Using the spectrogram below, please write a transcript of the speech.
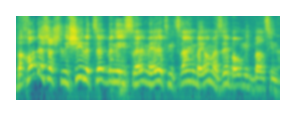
בחודש השלישי לצאת בני ישראל מארץ מצרים ביום הזה באו מדבר סיני.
